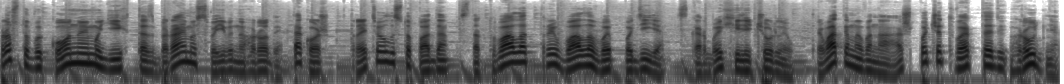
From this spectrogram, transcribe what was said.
Просто виконуємо їх та збираємо свої винагороди. Також 3 листопада стартувала тривала веб-подія Скарби Хілічурлів. Триватиме вона аж по 4 грудня.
